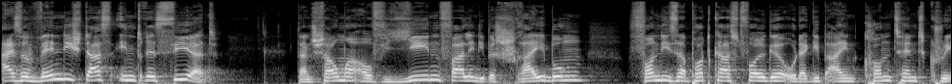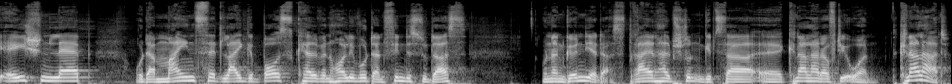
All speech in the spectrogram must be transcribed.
Also wenn dich das interessiert, dann schau mal auf jeden Fall in die Beschreibung von dieser Podcast-Folge oder gib ein Content Creation Lab oder Mindset Like a Boss, Calvin Hollywood, dann findest du das. Und dann gönn dir das. Dreieinhalb Stunden gibt's da äh, knallhart auf die Ohren. Knallhart.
